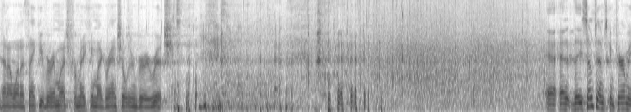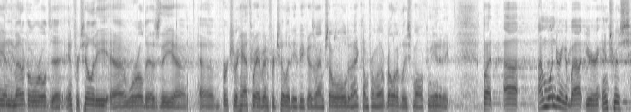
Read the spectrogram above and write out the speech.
and I want to thank you very much for making my grandchildren very rich. And, and they sometimes compare me in the medical world, uh, infertility uh, world, as the uh, uh, Berkshire Hathaway of infertility because I'm so old and I come from a relatively small community. But uh, I'm wondering about your interest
